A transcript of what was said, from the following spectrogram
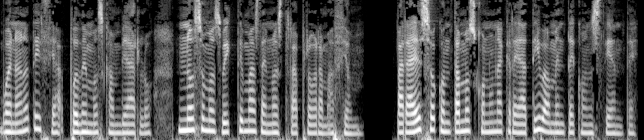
Buena noticia, podemos cambiarlo. No somos víctimas de nuestra programación. Para eso contamos con una creativa mente consciente,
